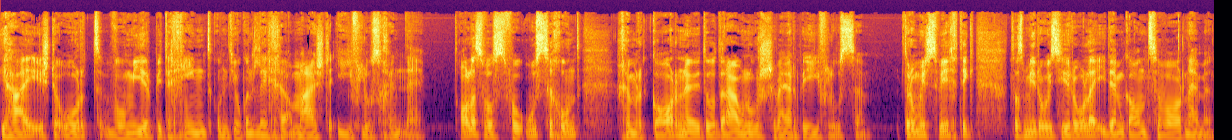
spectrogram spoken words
die Hause ist der Ort, wo wir bei den Kindern und Jugendlichen am meisten Einfluss nehmen können. Alles, was von außen kommt, können wir gar nicht oder auch nur schwer beeinflussen. Darum ist es wichtig, dass wir unsere Rolle in dem Ganzen wahrnehmen.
